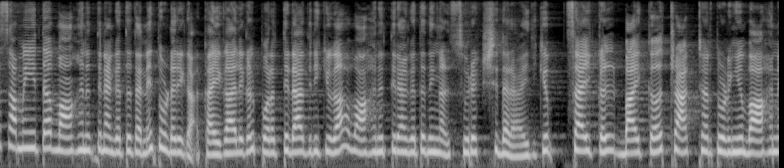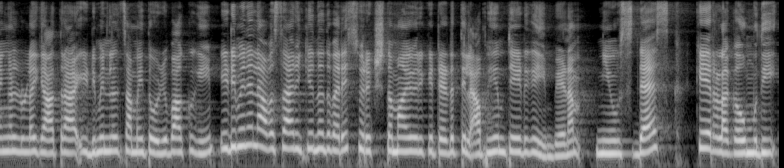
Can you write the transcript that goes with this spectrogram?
സമയത്ത് വാഹനത്തിനകത്ത് തന്നെ തുടരുക. കൈകാലുകൾ പുറത്തിടാതിരിക്കുക. വാഹനത്തിനകത്ത് നിങ്ങൾ സുരക്ഷിതരായിരിക്കും. സൈക്കിൾ ബൈക്ക് ട്രാക്ടർ തുടങ്ങിയ വാഹനങ്ങളിലുള്ള യാത്ര ഇടിമിന്നൽ സമയത്ത് ഒഴിവാക്കുകയും ഇടിമിന്നൽ അവസാനിക്കുന്നതുവരെ സുരക്ഷിതമായ ഒരു കെട്ടിടത്തിൽ അഭയം തേടുകയും വേണം. News desk Kerala Kaumudi.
